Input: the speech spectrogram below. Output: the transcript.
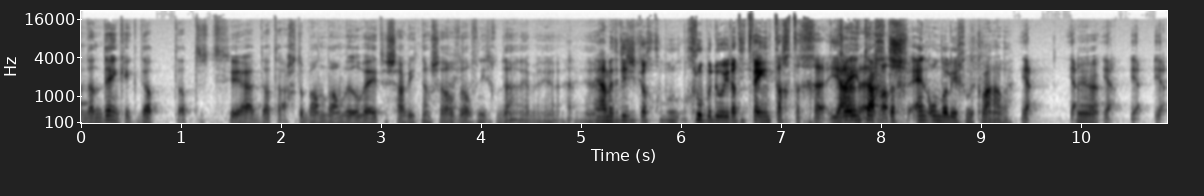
dan denk ik dat, dat, ja, dat de achterban dan wil weten, zou hij het nou zelf wel of niet gedaan hebben. Ja, ja. ja met risicogroep bedoel je dat hij 82 uh, jaar 82 en onderliggende kwalen. Ja, ja, ja, ja. ja,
